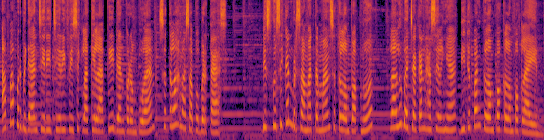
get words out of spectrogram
Apa perbedaan ciri-ciri fisik laki-laki dan perempuan setelah masa pubertas? Diskusikan bersama teman sekelompokmu, lalu bacakan hasilnya di depan kelompok-kelompok lain.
